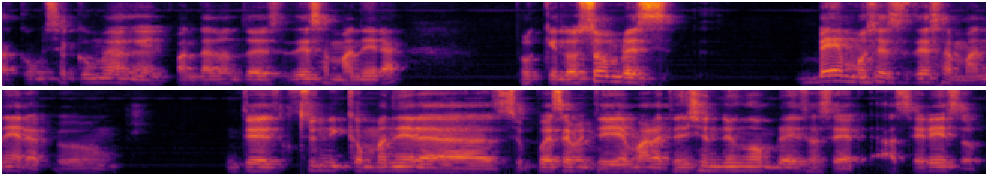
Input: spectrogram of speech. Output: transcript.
a- como se acomodan el pantalón de, de esa manera, porque los hombres vemos eso de esa manera, pero entonces su única manera supuestamente de llamar la atención de un hombre es hacer, hacer eso.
